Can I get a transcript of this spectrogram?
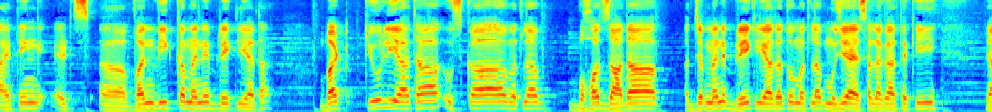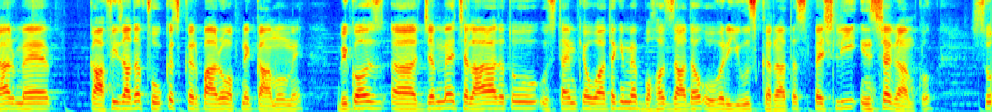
I think it's one week का मैंने ब्रेक लिया था बट क्यों लिया था उसका मतलब बहुत ज़्यादा जब मैंने ब्रेक लिया था तो मतलब मुझे ऐसा लगा था कि यार मैं काफ़ी ज़्यादा फोकस कर पा रहा हूँ अपने कामों में। बिकॉज़ uh, जब मैं चला रहा था तो उस टाइम क्या हुआ था कि मैं बहुत ज़्यादा ओवर यूज़ कर रहा था स्पेशली इंस्टाग्राम को। सो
